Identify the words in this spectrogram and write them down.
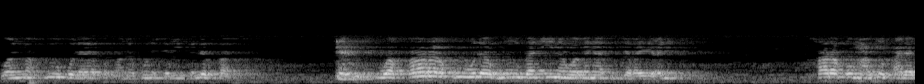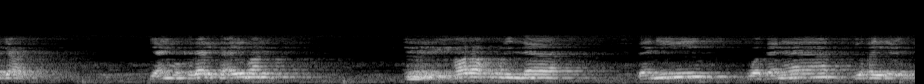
والمخلوق لا يصح أن يكون شريكا للخالق. وخرقوا له بنين وبنات بغير علم. خرقوا معطوف على جعل. يعني وكذلك أيضا خرقوا لله بنين وبنات بغير علم.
